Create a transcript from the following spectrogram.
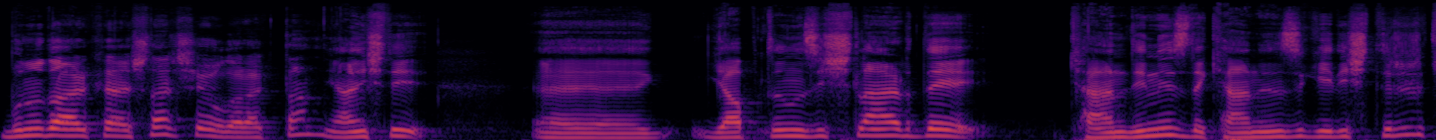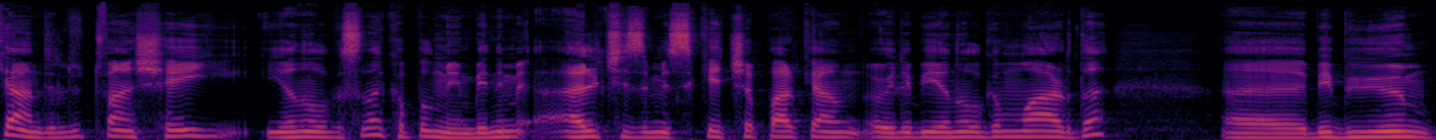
Bunu da arkadaşlar şey olaraktan yani işte e, yaptığınız işlerde kendiniz de kendinizi geliştirirken de lütfen şey yanılgısına kapılmayın. Benim el çizimi skeç yaparken öyle bir yanılgım vardı. E, bir büyüğüm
